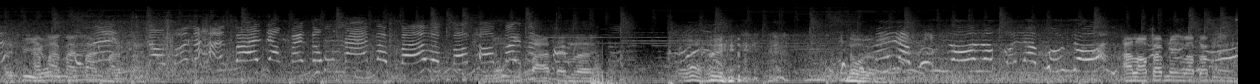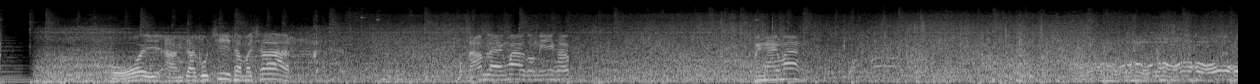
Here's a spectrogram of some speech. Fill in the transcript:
ไปพี่ไปไปไปไปไปดูดูปลาเต็มเลย โอ้ยโน่นอะรอแป๊บหนึ่งรอแป๊บหนึ่ง โอ้ยอ่างจากุชิธรรมชาติ น้ำแรงมากตรงนี้ครับ เป็นไงบ้างโอ้โหโอ้โหโอ้โหโอ้โห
